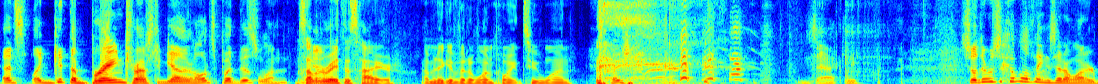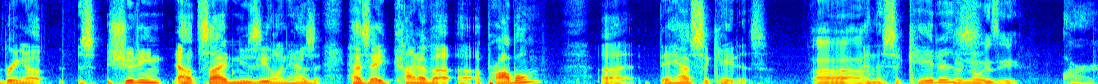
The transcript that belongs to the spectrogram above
that's like get the brain trust together and let's put this one. So I'm gonna rate this higher. I'm gonna give it a 1.21. exactly. So there was a couple of things that I wanted to bring up. Shooting outside New Zealand has has a kind of a, a a problem. Uh, they have cicadas, Ah, and the cicadas they're noisy. are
